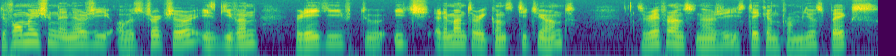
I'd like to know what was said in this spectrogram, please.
The formation energy of a structure is given relative to each elementary constituent. The reference energy is taken from USPEX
